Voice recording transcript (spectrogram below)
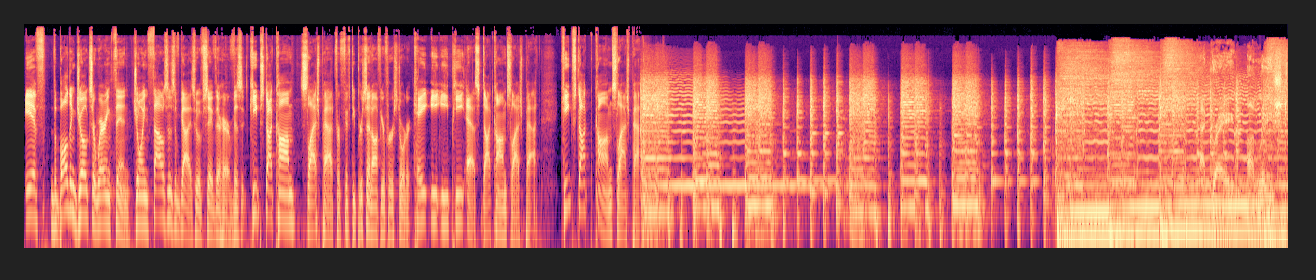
If the balding jokes are wearing thin, join thousands of guys who have saved their hair. Visit keeps.com slash pat for 50% off your first order. K E E P S dot com slash pat. Keeps.com slash pat. Unleashed.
